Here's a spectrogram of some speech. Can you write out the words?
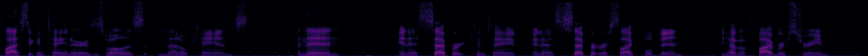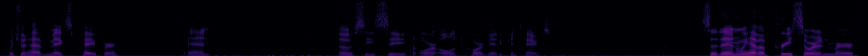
plastic containers as well as metal cans. And then in a separate contain in a separate recyclable bin, you'd have a fiber stream, which would have mixed paper and OCC or old corrugated containers. So then we have a pre-sorted MRF,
